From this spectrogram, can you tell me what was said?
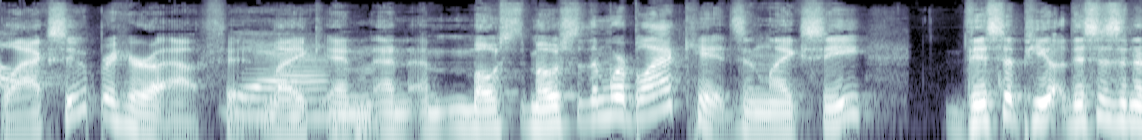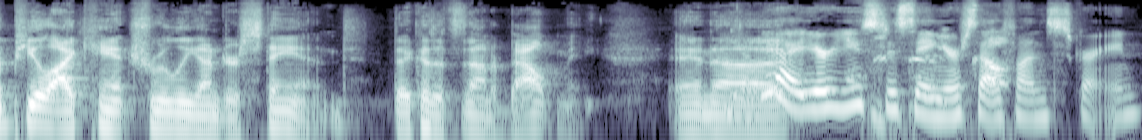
black superhero outfit, Yeah. like and and and most most of them were black kids, and like see this appeal. This is an appeal I can't truly understand because it's not about me. And uh, yeah, you're used to seeing yourself on screen.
